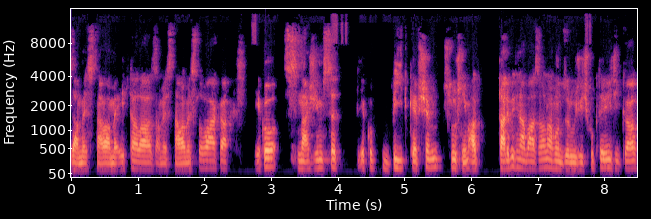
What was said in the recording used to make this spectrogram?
zaměstnáváme Itala, zaměstnáváme Slováka. Jako snažím se jako být ke všem slušným. A tady bych navázal na Honzu Růžičku, který říkal,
